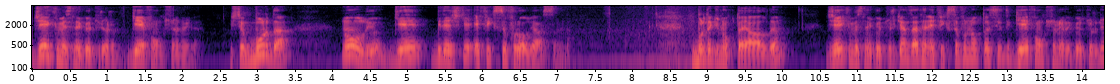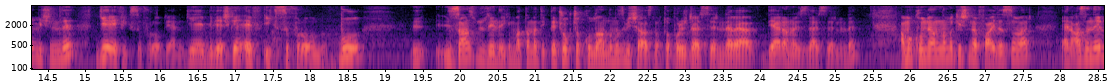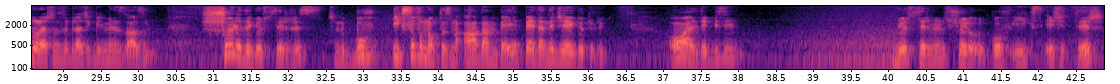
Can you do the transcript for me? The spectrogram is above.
C kümesine götürüyorum. G fonksiyonuyla. İşte burada ne oluyor? G bileşke fx0 oluyor aslında. Buradaki noktayı aldım. C kümesine götürürken zaten fx0 noktasıydı. G fonksiyonuyla götürdüğüm için de G fx0 oldu. Yani G bileşke fx0 oldu. Bu lisans düzeyindeki matematikte çok çok kullandığımız bir şey aslında topoloji derslerinde veya diğer analiz derslerinde. Ama konuyu anlamak için de faydası var. Yani aslında neyle uğraştığınızı birazcık bilmeniz lazım. Şöyle de gösteririz. Şimdi bu x0 noktasını A'dan B'ye, B'den de C'ye götürdük. O halde bizim gösterimimiz şöyle oluyor. Gof x eşittir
